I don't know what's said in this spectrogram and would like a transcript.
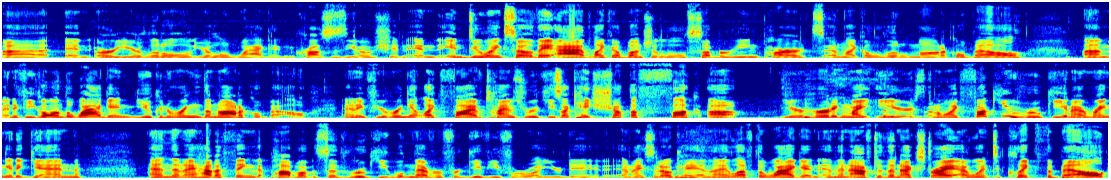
Uh, and or your little your little wagon crosses the ocean, and in doing so, they add like a bunch of little submarine parts and like a little nautical bell. Um, and if you go on the wagon, you can ring the nautical bell. And if you ring it like five times, Rukey's like, "Hey, shut the fuck up! You're hurting my ears." And I'm like, "Fuck you, Rukey!" And I rang it again. And then I had a thing that pop up that said, Rukey will never forgive you for what you did. And I said, okay. And then I left the wagon. And then after the next ride, I went to click the bell,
